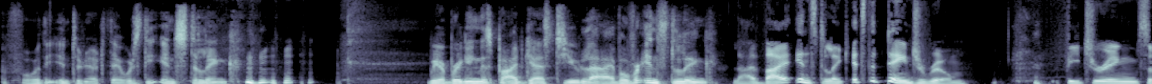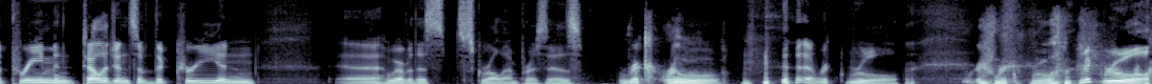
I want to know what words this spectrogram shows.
Before the internet, there was the Instalink. we are bringing this podcast to you live over Instalink. live via Instalink. It's the Danger Room, featuring supreme intelligence of the Kree and uh, whoever this Skrull Empress is. Rick Rule. Rick Rule. Rick Rule. Rick Rule.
